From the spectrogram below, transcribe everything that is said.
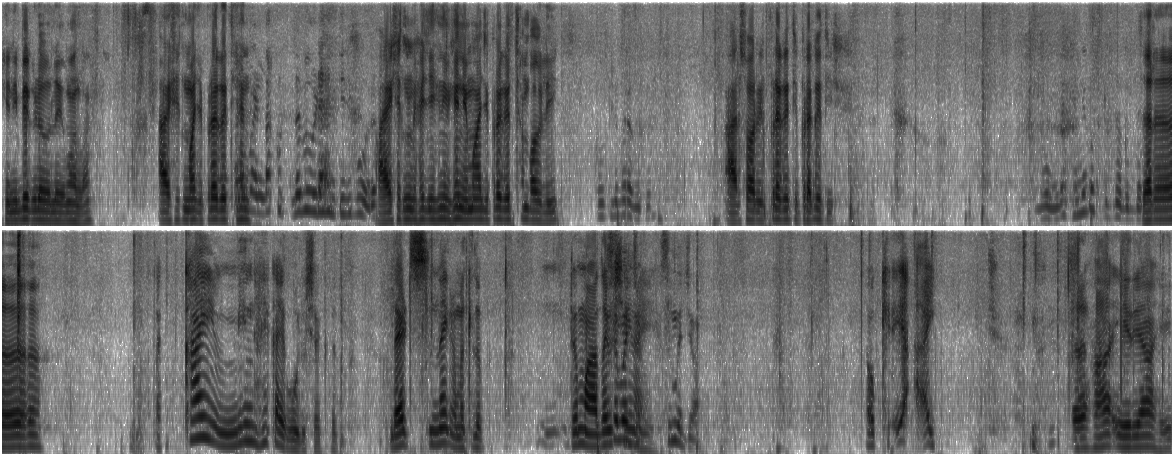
ह्याने बिघडवलं आहे मला. आयुष्यात माझी प्रगती आयुष्यात ह्याने माझी प्रगती थांबवली. अरे सॉरी प्रगती प्रगती म्हणलं ह्याने कुठली प्रगती तर आता काय मी नाही काय बोलू शकत. दॅट्स नाही का मतलब? तो माझा विषय नाही. ओके आई तर हा एरिया आहे.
